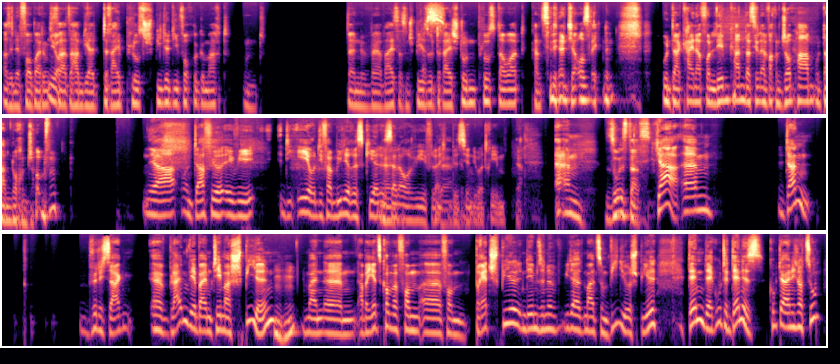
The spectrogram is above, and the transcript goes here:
Also in der Vorbereitungsphase ja. haben die halt drei plus Spiele die Woche gemacht und wenn wer weiß, dass ein Spiel das so drei Stunden plus dauert, kannst du dir halt ja ausrechnen. Und da keiner von leben kann, dass sie halt einfach einen Job haben und dann noch einen Job. Ja, und dafür irgendwie die Ehe und die Familie riskieren, ist dann auch irgendwie vielleicht ja, ein bisschen genau. übertrieben. Ja. Ähm, so ist das. Ja, ähm, dann würde ich sagen, äh, bleiben wir beim Thema Spielen. Mhm. Ich mein, ähm, aber jetzt kommen wir vom, äh, vom Brettspiel in dem Sinne wieder mal zum Videospiel. Denn der gute Dennis, guckt er eigentlich noch zu?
